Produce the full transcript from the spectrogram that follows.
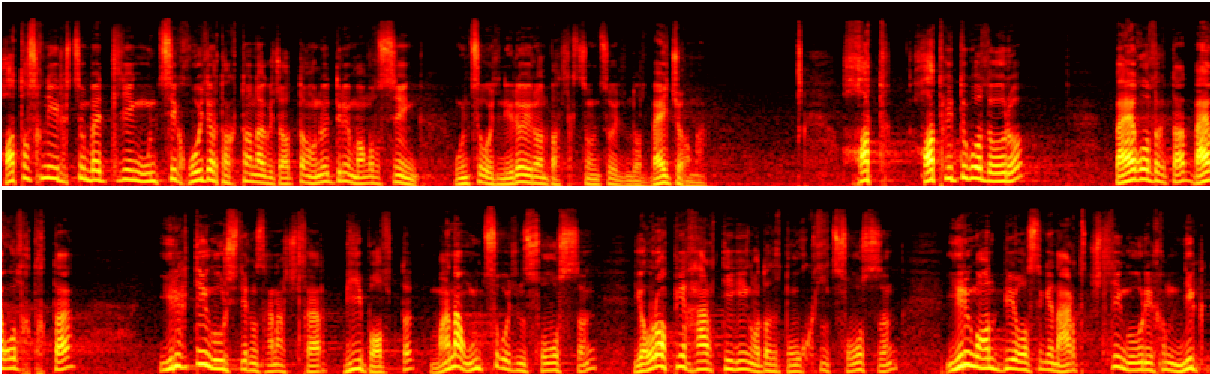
хот тосхны эргэцэн байдлын үндсийг хуулиар тогтооно гэж одоо өнөөдрийн Монгол Улсын үндсэн хууль 92 онд батлагдсан үндсэн хуулинд бол байж байгаа маа. Хот хот гэдэг бол өөрөө байгуулагдаад байгууллагдахдаа иргэдийн өөрсдийнх нь санаачлагаар бий болдог. Манай үндсэн хуулинд суусан Европын хартигийн одоо тэр тунхаглалд суусан 90 онд бий болсон энэ ардчлалын өөрийнх нь нэг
